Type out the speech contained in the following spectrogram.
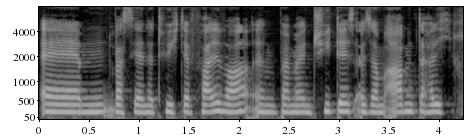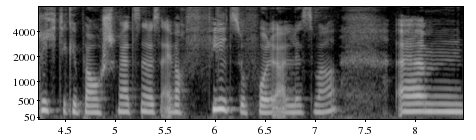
Ähm, was ja natürlich der Fall war ähm, bei meinen Cheat Days. Also am Abend, da hatte ich richtige Bauchschmerzen, weil es einfach viel zu voll alles war. Ähm,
